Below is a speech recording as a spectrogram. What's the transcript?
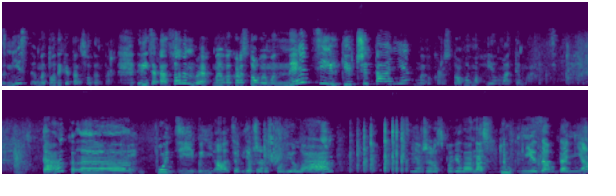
зміст методики Тансоденберг. Дивіться, Тансоденберг ми використовуємо не тільки в читанні, ми використовуємо і в математиці. Так, подібні. А, це я вже розповіла. Я вже розповіла. Наступні завдання.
